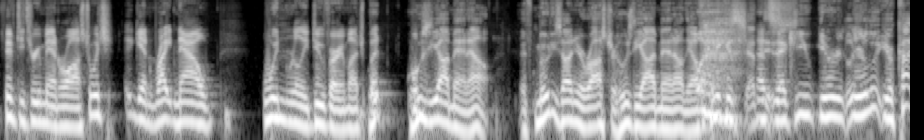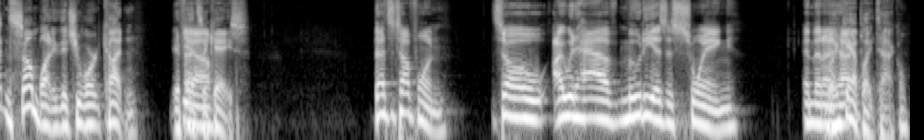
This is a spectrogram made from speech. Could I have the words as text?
53 man roster, which again right now wouldn't really do very much, but Who's the odd man out? If Muti's on your roster, who's the odd man out on the other? Because uh, like you, you're, you're you're cutting somebody that you weren't cutting. If that's the case, that's a tough one. So I would have Muti as a swing, and then well, I have can't play tackle.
